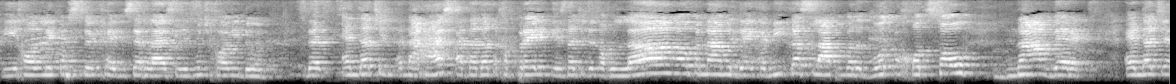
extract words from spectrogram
Die je gewoon lik op stuk geeft. Die zegt, luister, dit moet je gewoon niet doen. Dat, en dat je naar huis gaat nadat er gepredikt is. Dat je er nog lang over na moet denken. Niet kan slapen omdat het woord van God zo nawerkt. En dat je,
